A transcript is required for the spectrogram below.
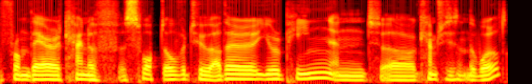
from there, kind of swapped over to other European and countries in the world.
